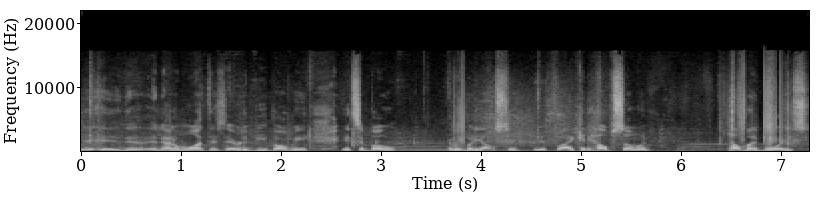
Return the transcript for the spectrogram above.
and I don't want this ever to be about me. It's about everybody else. If I can help someone, help my boys,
